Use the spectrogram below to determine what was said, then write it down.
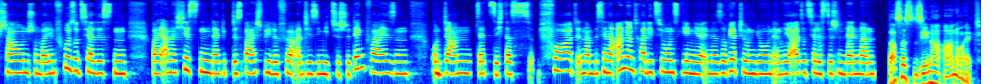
schauen schon bei den Frühsozialisten, bei Anarchisten, da gibt es Beispiele für antisemitische Denkweisen und dann setzt sich das fort in ein bisschen einer anderen Traditionslinie in der Sowjetunion, in realsozialistischen Ländern. Das ist Sina Arnold.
